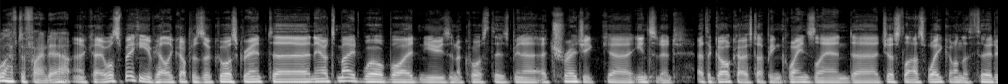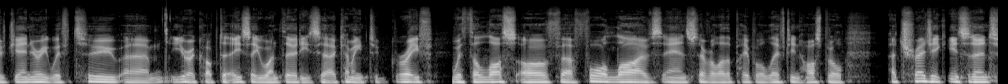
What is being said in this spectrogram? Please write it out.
We'll have to find out. Okay. Well, speaking of helicopters, of course, Grant, uh, now it's made worldwide news. And of course, there's been a, a tragic uh, incident at the Gold Coast up in Queensland uh, just last week on the 3rd of January with two um, Eurocopter EC 130s uh, coming to grief with the loss of uh, four lives and several other people left in hospital. A tragic incident.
